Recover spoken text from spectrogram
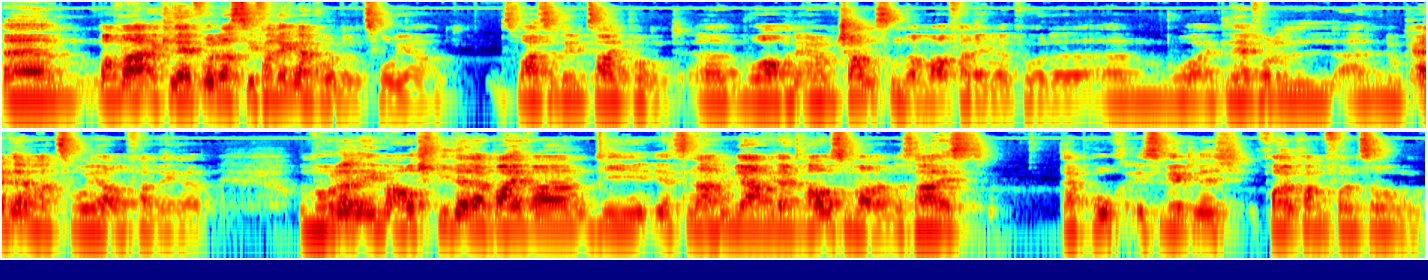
ähm, nochmal erklärt wurde, dass sie verlängert wurde um zwei Jahre. Das war zu dem Zeitpunkt, äh, wo auch Aaron Johnson nochmal verlängert wurde, ähm, wo erklärt wurde, äh, Luke Adam hat zwei Jahre verlängert. Und wo dann eben auch Spieler dabei waren, die jetzt nach einem Jahr wieder draußen waren. Das heißt, der Bruch ist wirklich vollkommen vollzogen.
